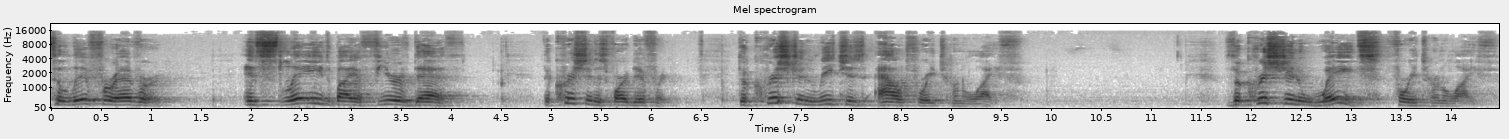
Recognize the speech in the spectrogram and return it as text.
to live forever, enslaved by a fear of death. The Christian is far different. The Christian reaches out for eternal life. The Christian waits for eternal life.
